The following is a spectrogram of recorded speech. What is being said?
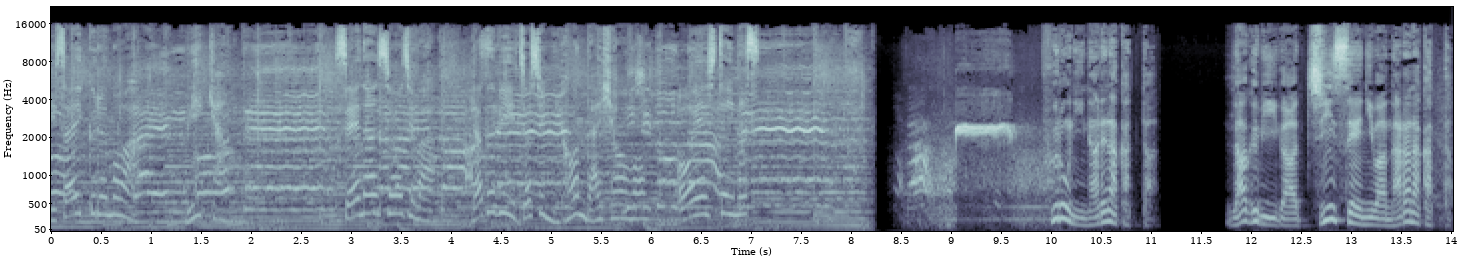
リサイクルモアウィーキャン西南商事はラグビー女子日本代表を応援しています。プロになれなかった。ラグビーが人生にはならなかった。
